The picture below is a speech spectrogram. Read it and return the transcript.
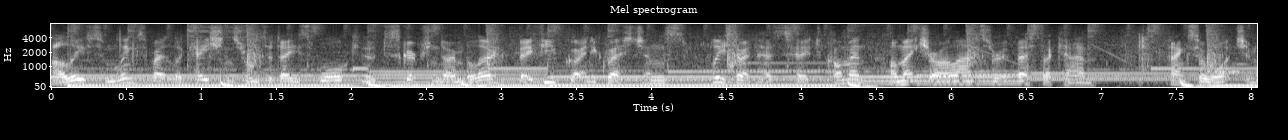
I'll leave some links about locations from today's walk in the description down below. But if you've got any questions, please don't hesitate to comment. I'll make sure I'll answer it best I can. Thanks for watching.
